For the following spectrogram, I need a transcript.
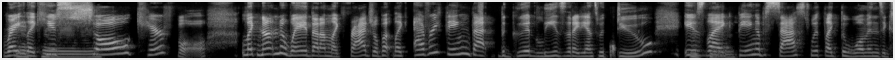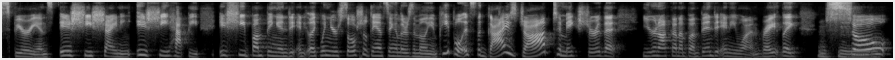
right? Mm-hmm. Like he is mm-hmm. so careful, like not in a way that I'm like fragile, but like everything that the good leads that I dance with do is mm-hmm. like being obsessed with like the woman's experience. Is she shining? Is she happy? Is she bumping into any like when you're social dancing and there's a million people, it's the guy's job to make sure that you're not going to bump into anyone, right? Like mm-hmm. so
